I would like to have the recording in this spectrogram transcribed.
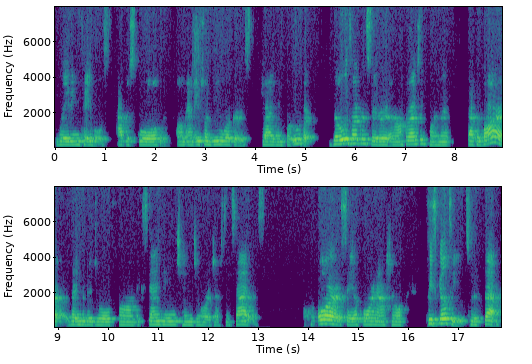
waiting tables after school um, and H1B workers driving for Uber. Those are considered unauthorized employment that could bar the individual from extending, changing, or adjusting status. Or say a foreign national pleads guilty to the theft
